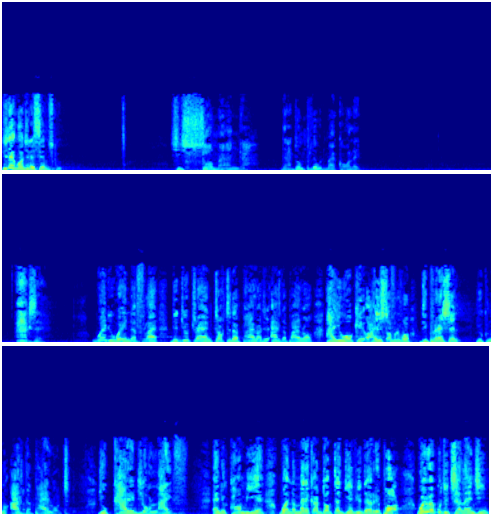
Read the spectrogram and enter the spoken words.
Did they go to the same school? She saw my anger that I don't play with my calling. Ask her. When you were in the flight, did you try and talk to the pilot? You ask the pilot, Are you okay? Or are you suffering from depression? You could not ask the pilot. You carried your life and you come here. When the medical doctor gave you the report, were you able to challenge him?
